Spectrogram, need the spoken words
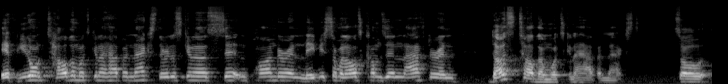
if you don't tell them what's going to happen next, they're just going to sit and ponder, and maybe someone else comes in after and does tell them what's going to happen next. So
